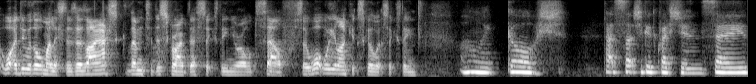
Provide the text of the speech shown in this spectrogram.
what I do with all my listeners is I ask them to describe their 16 year old self. So what were you like at school at 16? Oh my gosh. That's such a good question. So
